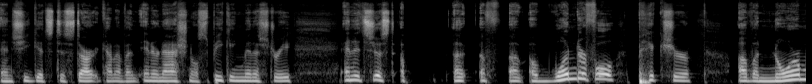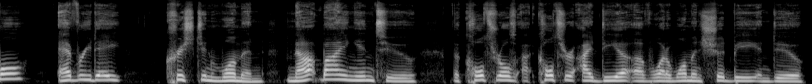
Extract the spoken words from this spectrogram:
and she gets to start kind of an international speaking ministry. And it's just a, a, a, a wonderful picture of a normal everyday Christian woman not buying into the cultural culture idea of what a woman should be and do.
